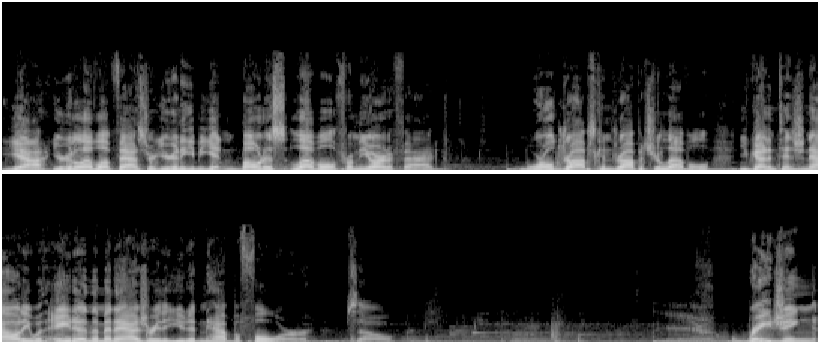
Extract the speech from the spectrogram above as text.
yeah, you're gonna level up faster. You're gonna be getting bonus level from the artifact. World drops can drop at your level. You've got intentionality with Ada and the Menagerie that you didn't have before. So. Raging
